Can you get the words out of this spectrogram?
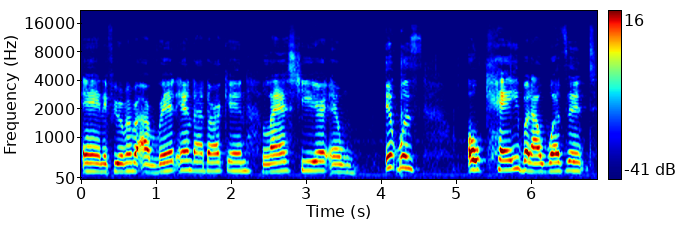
And if you remember, I read And I Darken last year, and it was okay, but I wasn't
